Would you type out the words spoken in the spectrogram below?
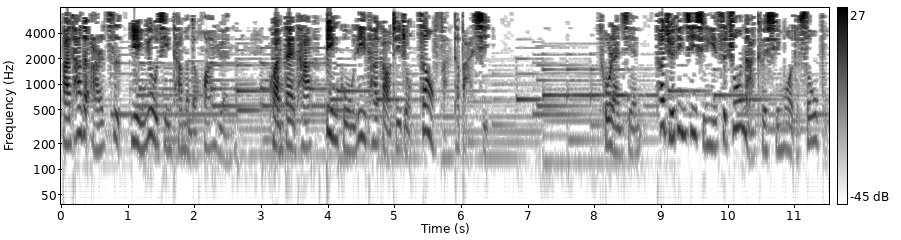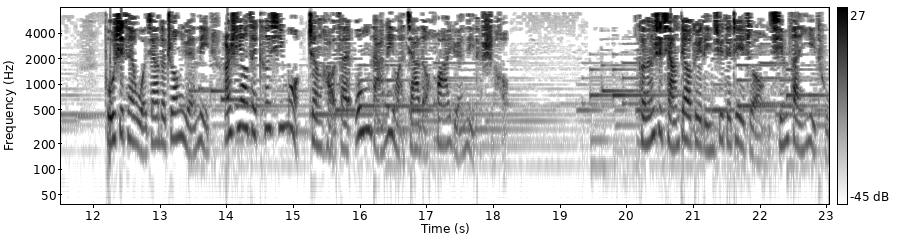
把他的儿子引诱进他们的花园。款待他，并鼓励他搞这种造反的把戏。突然间，他决定进行一次捉拿科西莫的搜捕，不是在我家的庄园里，而是要在科西莫正好在翁达利瓦家的花园里的时候。可能是强调对邻居的这种侵犯意图，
